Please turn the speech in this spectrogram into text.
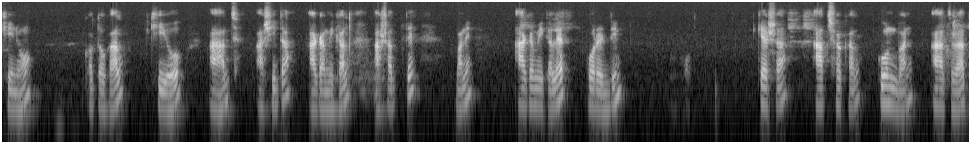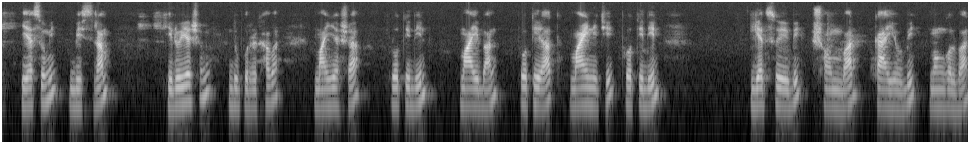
ক্ষীণ, গতকাল, ক্ষিয়, আজ আশিটা আগামীকাল আসাতে মানে আগামীকালের পরের দিন। কেশা, আজ সকাল কুনবান? আজ রাত ইয়াসুমি, বিশ্রাম, হিরুইয়াসুমি, দুপুরের খাবার মাইয়াসা প্রতিদিন, মাইবান প্রতি রাত মাইনিচি প্রতিদিন গেতসুইবি সোমবার, কাইয়বি, মঙ্গলবার,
